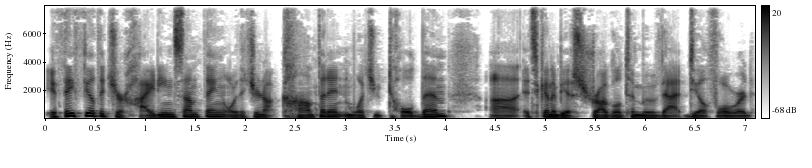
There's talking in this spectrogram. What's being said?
If they feel that you're hiding something or that you're not confident in what you told them, uh, it's going to be a struggle to move that deal forward,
